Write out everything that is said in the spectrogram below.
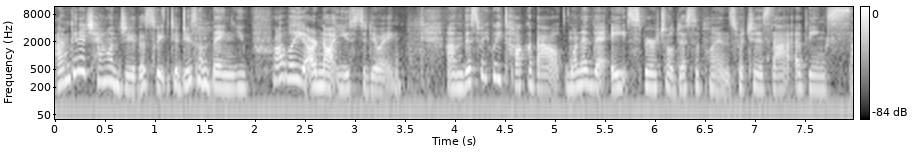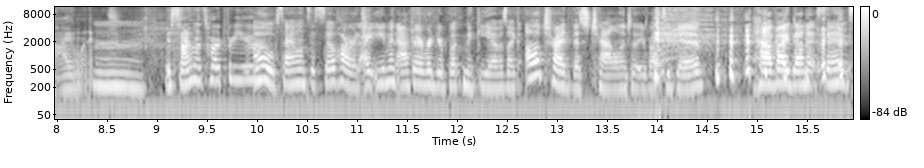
I'm going to challenge you this week to do something you probably are not used to doing. Um, this week we talk about one of the eight spiritual disciplines, which is that of being silent. Is silence hard for you? Mm. Oh, silence is so hard. I even after I read your book, Nicki, I was like, I'll try this challenge that you're about to give. Have I done it since?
